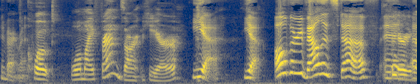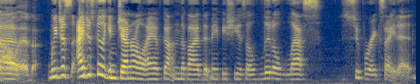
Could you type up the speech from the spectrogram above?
environment. Quote, well my friends aren't here. Yeah, yeah, all very valid stuff. And, Very uh, valid. we just, I just feel like in general, I have gotten the vibe that maybe she is a little less super excited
